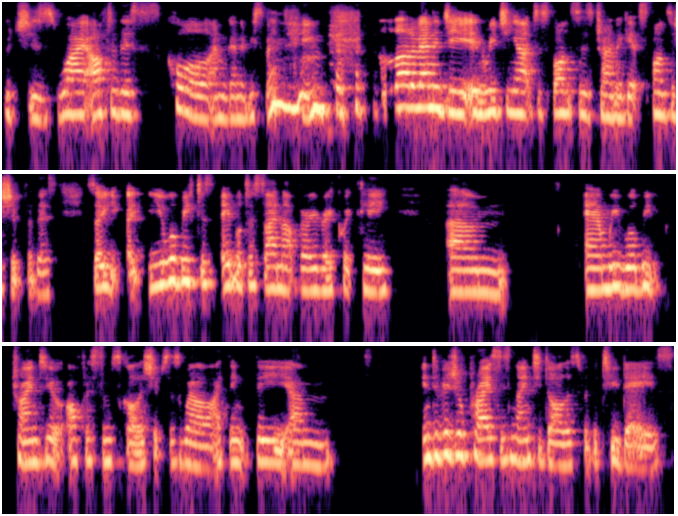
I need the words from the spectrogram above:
which is why after this call, I'm going to be spending a lot of energy in reaching out to sponsors, trying to get sponsorship for this. So you, you will be just able to sign up very, very quickly. Um, and we will be trying to offer some scholarships as well. I think the um, individual price is $90 for the two days,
